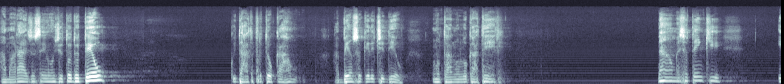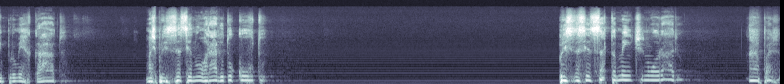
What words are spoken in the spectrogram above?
Amarás o Senhor de todo o teu. Cuidado para o teu carro. A bênção que ele te deu não está no lugar dele. Não, mas eu tenho que ir para o mercado. Mas precisa ser no horário do culto. Precisa ser exatamente no horário. Ah, rapaz,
